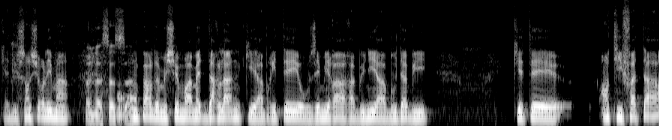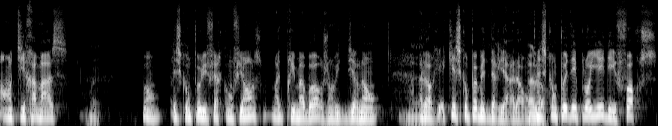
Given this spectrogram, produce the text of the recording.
qui a du sang sur les mains. Un assassin. On parle de M. Mohamed Darlan, qui est abrité aux Émirats arabes unis à Abu Dhabi, qui était anti-Fatah, anti-Hamas. Ouais. Bon, est-ce qu'on peut lui faire confiance? Moi, de prime abord, j'ai envie de dire non. Alors, qu'est-ce qu'on peut mettre derrière? Alors, est-ce qu'on peut déployer des forces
